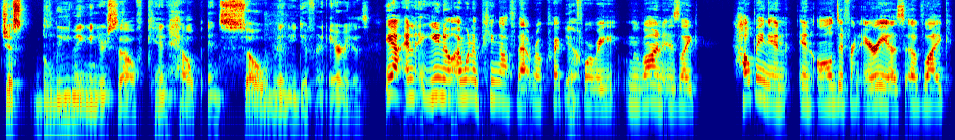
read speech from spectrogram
just believing in yourself can help in so many different areas. Yeah. And, you know, I want to ping off that real quick yeah. before we move on is like helping in, in all different areas of like,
